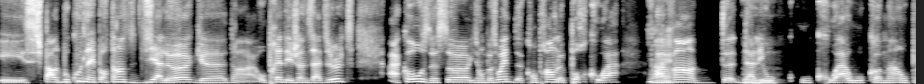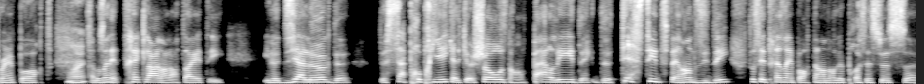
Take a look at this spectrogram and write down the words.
et je parle beaucoup de l'importance du dialogue euh, auprès des jeunes adultes. À cause de ça, ils ont besoin de comprendre le pourquoi avant d'aller mm-hmm. au, quoi ou au comment ou peu importe. Ça a besoin d'être très clair dans leur tête. Et et le dialogue de, de s'approprier quelque chose, d'en parler, de, de, tester différentes idées. Ça, c'est très important dans le processus euh,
